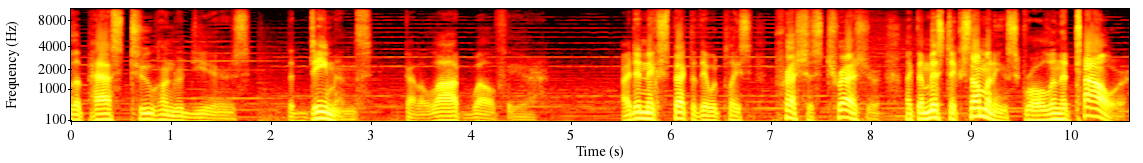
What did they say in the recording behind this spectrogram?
the past 200 years, the demons got a lot wealthier. I didn't expect that they would place precious treasure like the Mystic Summoning Scroll in the tower.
